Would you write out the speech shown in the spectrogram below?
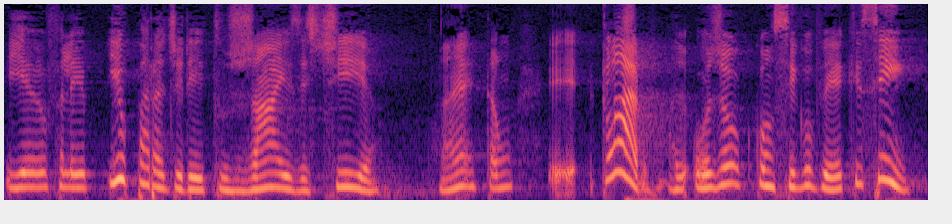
e eu falei, e o paradireito já existia? Né? Então, é, claro, hoje eu consigo ver que sim,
